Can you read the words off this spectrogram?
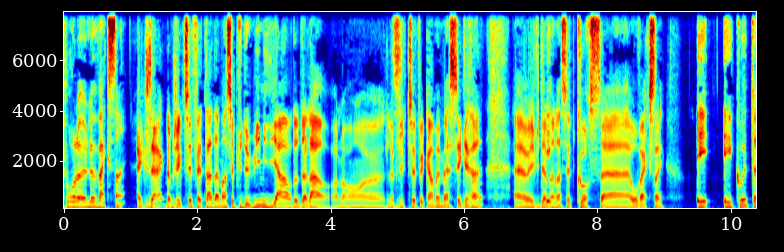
pour le, vaccin. Exact. L'objectif étant d'avancer plus de 8 milliards de dollars. Alors euh, l'objectif est quand même assez grand, évidemment dans cette course au vaccin. Et écoute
